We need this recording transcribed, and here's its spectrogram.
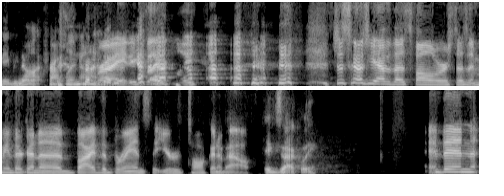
Maybe not. Probably not. Right. Exactly. Just because you have those followers doesn't mean they're going to buy the brands that you're talking about. Exactly. And then,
